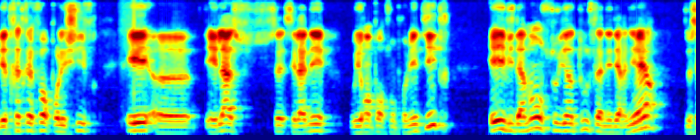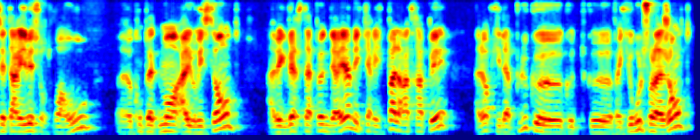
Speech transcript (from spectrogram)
Il est très très fort pour les chiffres. Et, euh, et là, c'est l'année où il remporte son premier titre. Et évidemment, on se souvient tous l'année dernière de cette arrivée sur trois roues euh, complètement ahurissante avec Verstappen derrière, mais qui n'arrive pas à le rattraper, alors qu'il a plus que, enfin, qu'il roule sur la jante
